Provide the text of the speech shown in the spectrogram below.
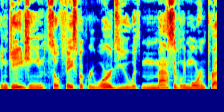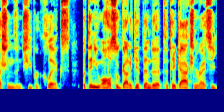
engaging so Facebook rewards you with massively more impressions and cheaper clicks. But then you also got to get them to, to take action, right? So you,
